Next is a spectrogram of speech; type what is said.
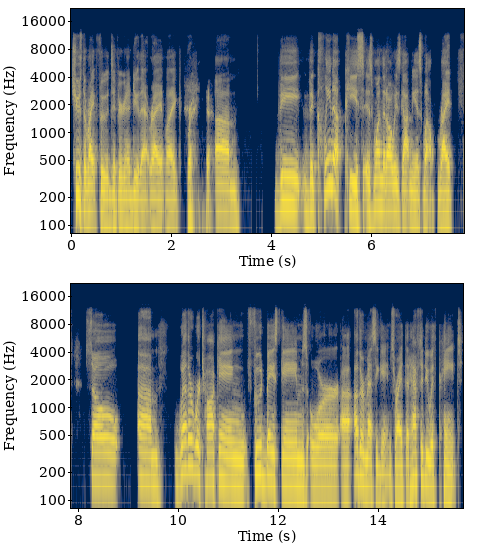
choose the right foods if you're going to do that right like Right. Yeah. um the the cleanup piece is one that always got me as well right so um whether we're talking food-based games or uh, other messy games right that have to do with paint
